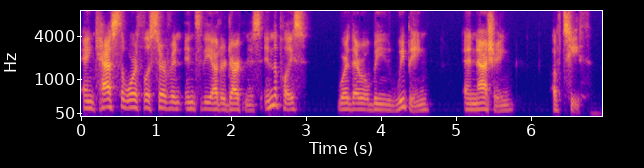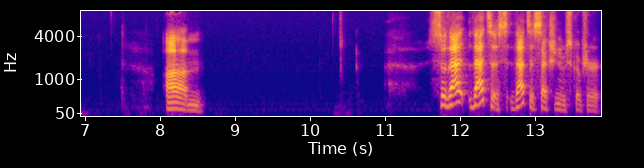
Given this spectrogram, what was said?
And cast the worthless servant into the outer darkness, in the place where there will be weeping and gnashing of teeth. Um, so that that's a that's a section of scripture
